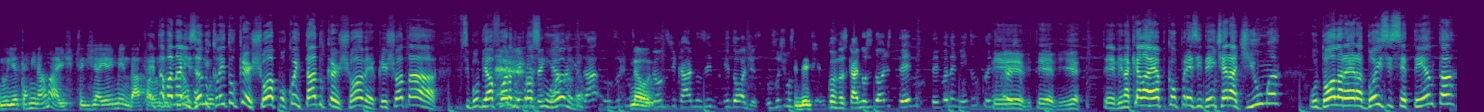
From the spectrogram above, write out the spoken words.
não ia terminar mais. Pensei que já ia emendar falando. Ele tava analisando o Cleiton Kershaw, pô, coitado do Kershaw, velho. O Kershaw tá se bobear fora é, do gente, próximo ano, meu. Os últimos não. confrontos de Cardinals e, e, Dodgers. Os últimos confrontos Cardinals e Dodgers teve, teve o elemento do Clayton Teve, teve. Teve. Naquela época o presidente era Dilma, o dólar era 2,70,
